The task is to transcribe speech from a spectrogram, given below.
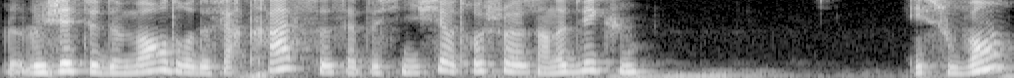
le, geste de mordre, de faire trace, ça peut signifier autre chose, un autre vécu. Et souvent,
